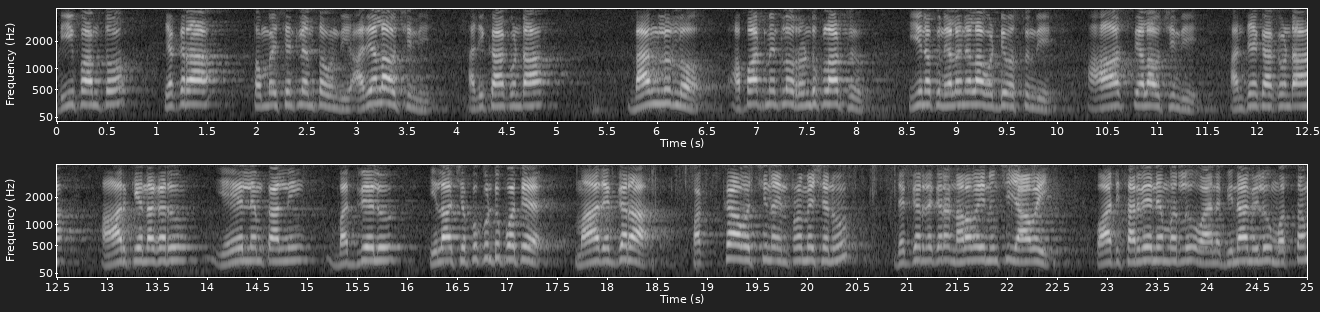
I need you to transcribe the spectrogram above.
డీఫామ్తో ఎకరా తొంభై సెంట్లు ఎంతో ఉంది. అది ఎలా వచ్చింది? అది కాకుండా బెంగళూరులో అపార్ట్మెంట్లో రెండు ఫ్లాట్స్ ఈయనకు నెల నెల వడ్డీ వస్తుంది. ఆ ఆస్తి ఎలా వచ్చింది? అంతేకాకుండా RK Nagar ALM colony Badvel ఇలా చెప్పుకుంటూ పోతే మా దగ్గర పక్కా వచ్చిన ఇన్ఫర్మేషను దగ్గర దగ్గర నలభై నుంచి యాభై. వాటి సర్వే నెంబర్లు ఆయన బినామీలు మొత్తం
